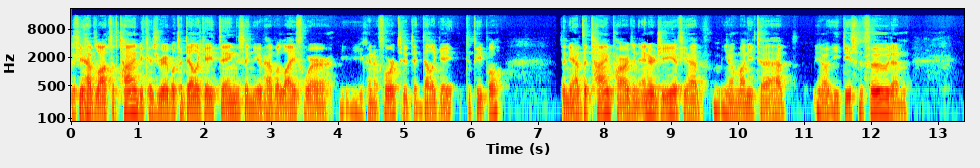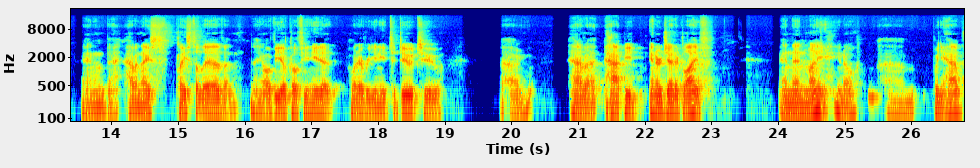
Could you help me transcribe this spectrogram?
but if you have lots of time because you're able to delegate things and you have a life where you can afford to de- delegate to people, then you have the time part and energy. If you have, you know, money to have, you know, eat decent food and and have a nice place to live and you know a vehicle if you need it, whatever you need to do to uh, have a happy, energetic life, and then money. You know, um, when you have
